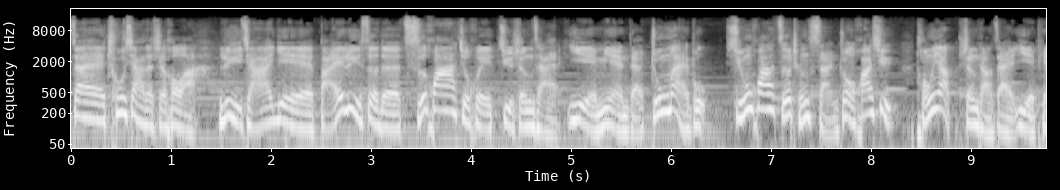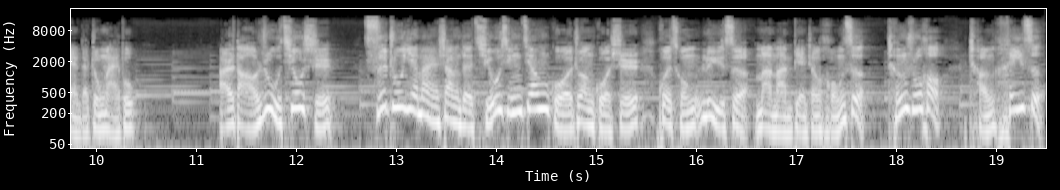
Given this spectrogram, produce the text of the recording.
在初夏的时候啊，绿夹叶白绿色的雌花就会聚生在叶面的中脉部，雄花则呈伞状花序，同样生长在叶片的中脉部。而到入秋时，雌株叶脉上的球形浆果状果实会从绿色慢慢变成红色，成熟后呈黑色。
